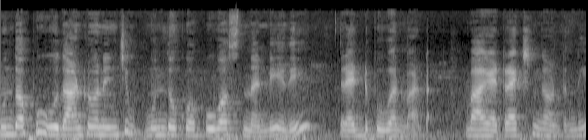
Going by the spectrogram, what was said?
ముందు ఒక పువ్వు దాంట్లో నుంచి ముందు ఒక పువ్వు వస్తుందండి ఇది. రెడ్ పువ్వు అనమాట బాగా అట్రాక్షన్గా ఉంటుంది.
